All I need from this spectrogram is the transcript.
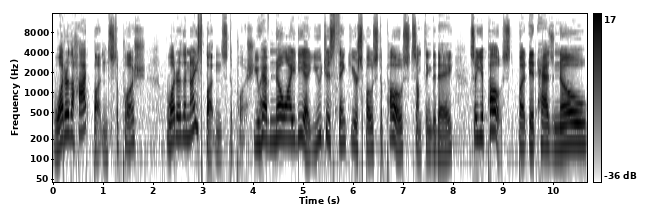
what are the hot buttons to push, what are the nice buttons to push. You have no idea. You just think you're supposed to post something today, so you post, but it has no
